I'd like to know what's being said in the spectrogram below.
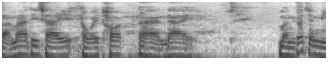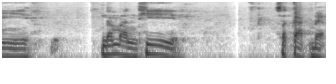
สามารถที่ใช้เอาไว้ทอดอาหารได้ มันก็จะมีน้ำมันที่สกัดแบบ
